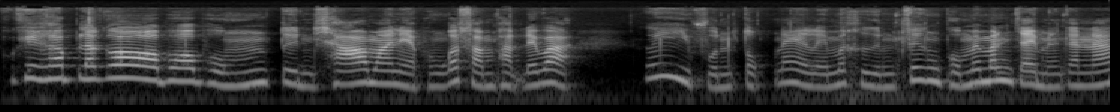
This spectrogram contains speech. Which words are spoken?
โอเคครับ แล้วก็พอผมตื่นเช้ามาเนี่ย ผมก็สัมผัสได้ว่า เฮ้ยฝนตกแน่เลยเมื่อคืน ซึ่งผมไม่มั่นใจเหมือนกันนะ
